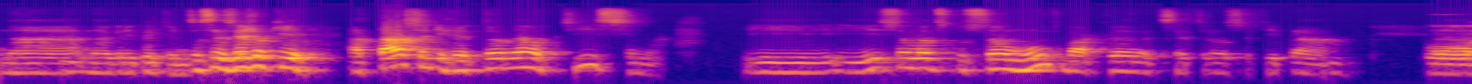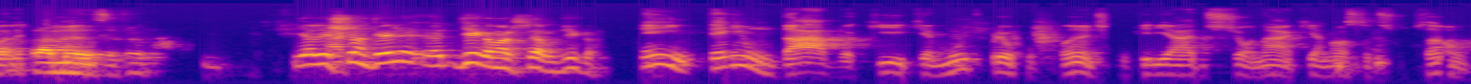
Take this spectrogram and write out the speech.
na, na agricultura. Então, vocês vejam que a taxa de retorno é altíssima, e, e isso é uma discussão muito bacana que você trouxe aqui para a mesa. Viu? E, Alexandre, ele, eh, diga, Marcelo, diga. Tem, tem um dado aqui que é muito preocupante, que eu queria adicionar aqui à nossa discussão.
